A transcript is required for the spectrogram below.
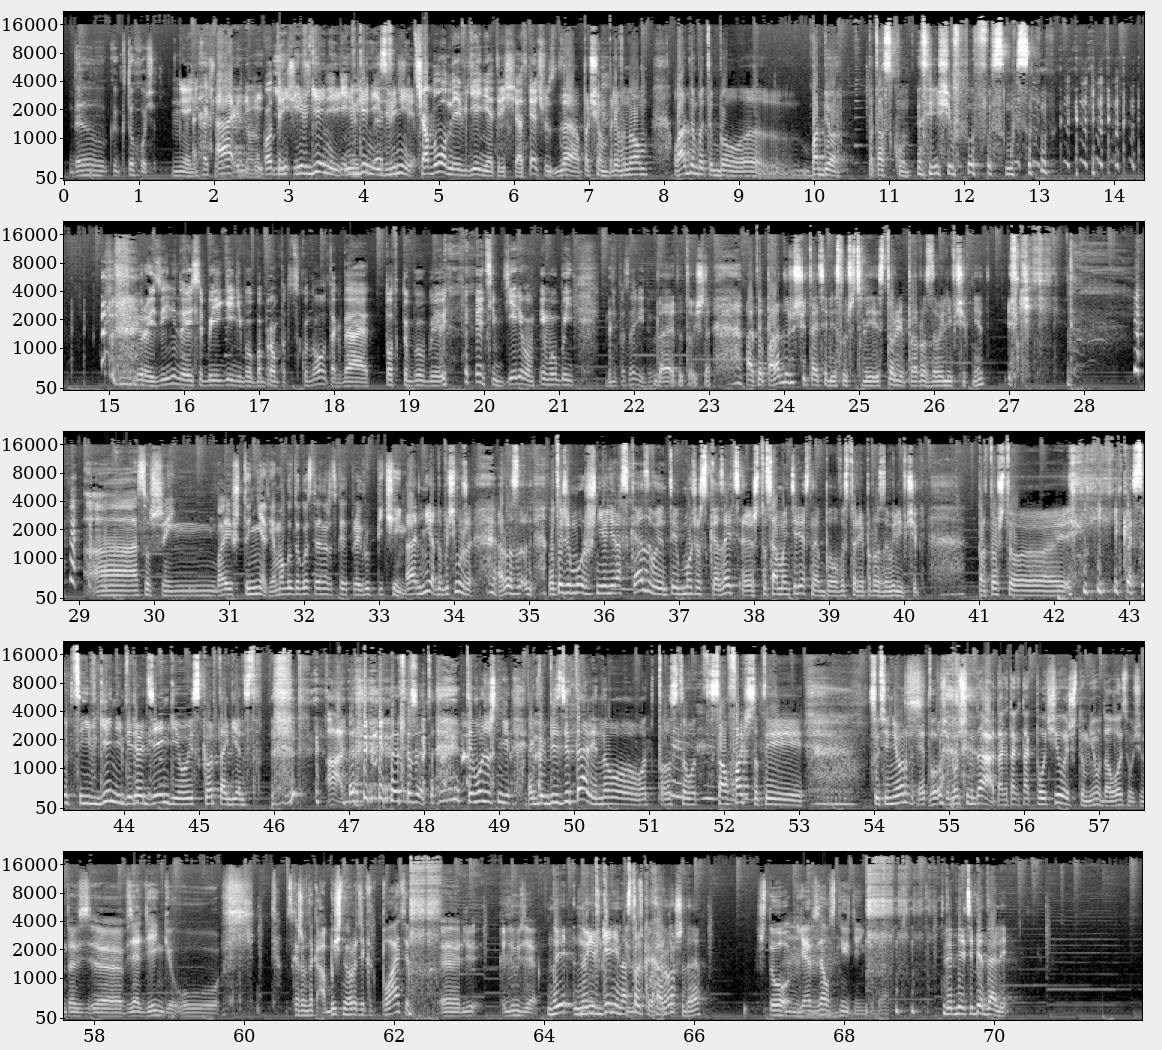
Да кто хочет. Не, не хочу. А, Евгений, Евгений, Евгений извини. Шаблоны Евгения трещат, я чувствую. Да, причем бревном. Ладно бы ты был э, бобер, потаскун. Это еще был смысл. Юра, извини, но если бы Евгений был бобром Потаскуновым, тогда тот, кто был бы этим деревом, ему бы не позавидовал. Да, это точно. А ты порадуешь читателей и слушателей истории про розовый лифчик, нет, Евгений? А, слушай, боюсь, что нет. Я могу, с другой стороны, рассказать про игру печенье. А, нет, ну почему же? Роз... Ну ты же можешь ее не рассказывать, но ты можешь сказать, э, что самое интересное было в истории про розовый лифчик. Про то, что, оказывается, Евгений берет деньги у эскорт-агентств. А, да. это же, это, ты можешь не, как бы без деталей, но вот просто вот сам факт, что ты сутенер. Это... В, общем, в общем, да, так, так, так получилось, что мне удалось, в общем-то, э, взять деньги у, скажем так, обычно вроде как платят э, люди. Но, но Евгений настолько хорош, да? Что mm-hmm. я взял с них деньги, да. Вернее, тебе дали.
